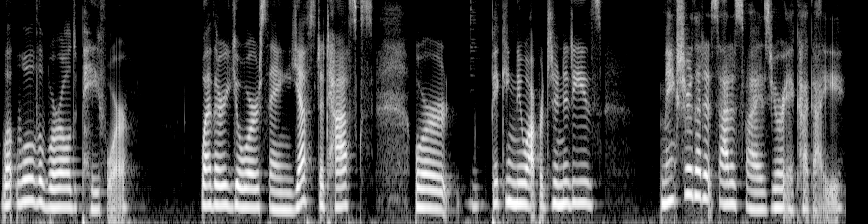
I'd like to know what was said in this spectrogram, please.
what will the world pay for? Whether you're saying yes to tasks or picking new opportunities, make sure that it satisfies your ikigai.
